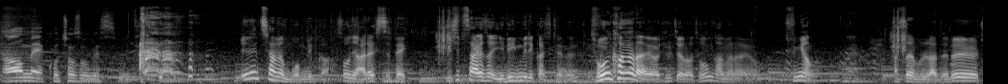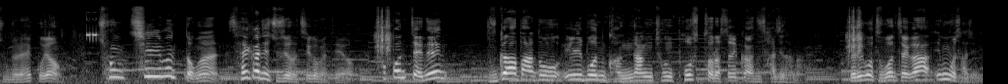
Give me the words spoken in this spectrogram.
다음에 고쳐서 오겠습니다. 1인치 하면 뭡니까? 소니 RX100 24에서 200mm까지 되는 좋은 카메라예요 실제로. 좋은 카메라예요. 중형. 네. 하셀블라드를 준비를 했고요. 총 7분 동안 세 가지 주제로 찍으면 돼요. 첫 번째는 누가 봐도 일본 관광청 포스터로 쓸 것 같은 사진 하나. 그리고 두 번째가 인물 사진.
